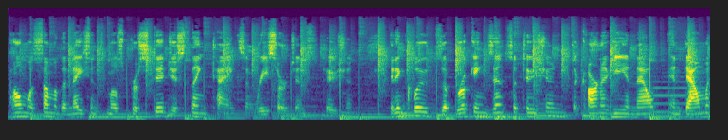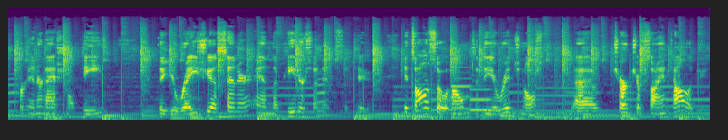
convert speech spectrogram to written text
home of some of the nation's most prestigious think tanks and research institutions. It includes the Brookings Institution, the Carnegie Endowment for International Peace, the Eurasia Center, and the Peterson Institute. It's also home to the original uh, Church of Scientology.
